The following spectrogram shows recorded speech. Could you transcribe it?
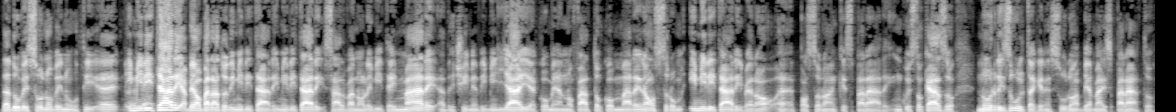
da dove sono venuti. Eh, I militari, abbiamo parlato di militari, i militari salvano le vite in mare a decine di migliaia come hanno fatto con Mare Nostrum, i militari però eh, possono possono anche sparare. In questo caso non risulta che nessuno abbia mai sparato.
